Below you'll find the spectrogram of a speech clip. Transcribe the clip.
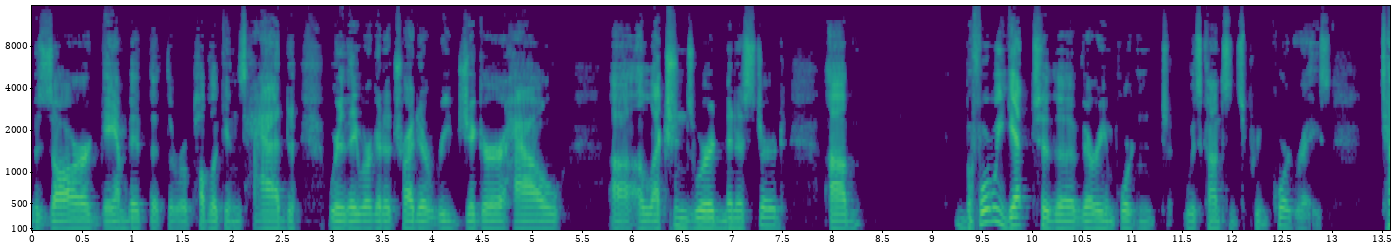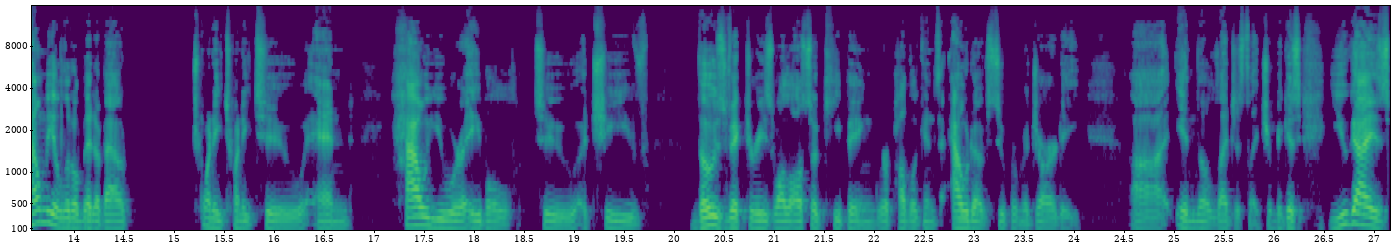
bizarre gambit that the Republicans had where they were going to try to rejigger how uh, elections were administered. Um, before we get to the very important Wisconsin Supreme Court race, tell me a little bit about 2022 and how you were able to achieve those victories while also keeping Republicans out of supermajority uh, in the legislature because you guys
